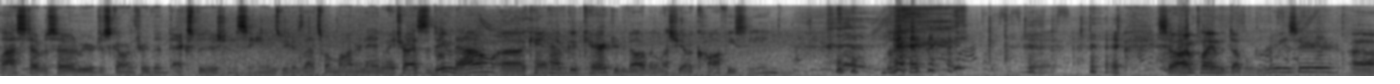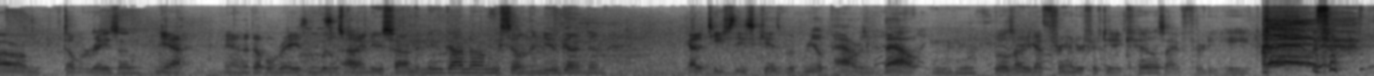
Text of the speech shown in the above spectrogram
Last episode we were just going through the exposition scenes because that's what modern anime tries to do now. Uh, can't have good character development unless you have a coffee scene. so I'm playing the Double Razor, um, Double Raisin. Yeah, yeah, the double raisins. Will's Uh, playing Uso and the Nu Gundam. Uso in the Nu Gundam. Gotta teach these kids what real power is about. Will's already got 358 kills. I have 38.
